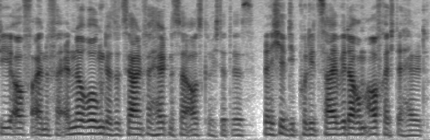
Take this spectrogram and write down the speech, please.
die auf eine Veränderung der sozialen Verhältnisse ausgerichtet ist, welche die Polizei wiederum aufrechterhält.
